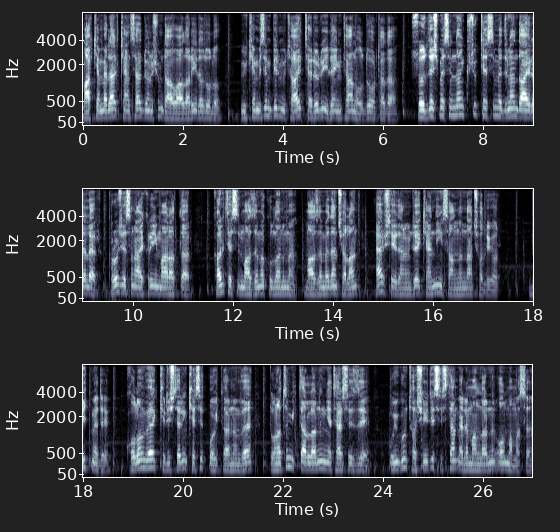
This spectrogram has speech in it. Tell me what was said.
Mahkemeler kentsel dönüşüm davalarıyla dolu. Ülkemizin bir müteahhit terörü ile imtihan olduğu ortada. Sözleşmesinden küçük teslim edilen daireler, projesine aykırı imalatlar, kalitesiz malzeme kullanımı, malzemeden çalan her şeyden önce kendi insanlığından çalıyor. Bitmedi. Kolon ve kirişlerin kesit boyutlarının ve donatım miktarlarının yetersizliği, uygun taşıyıcı sistem elemanlarının olmaması,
